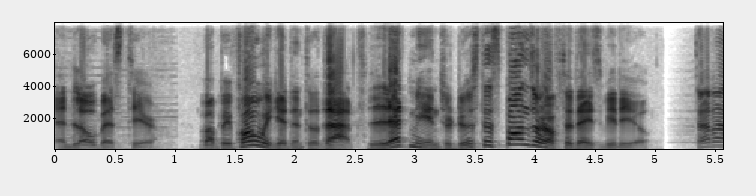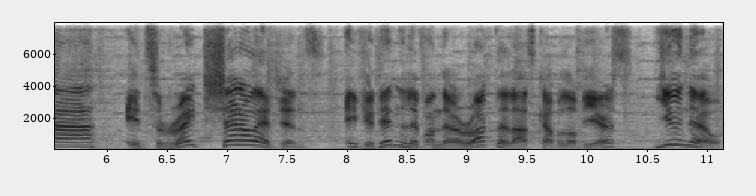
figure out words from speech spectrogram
and low best tier. But before we get into that, let me introduce the sponsor of today's video. Ta-da! It's Raid Shadow Legends! If you didn't live under a rock the last couple of years, you know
